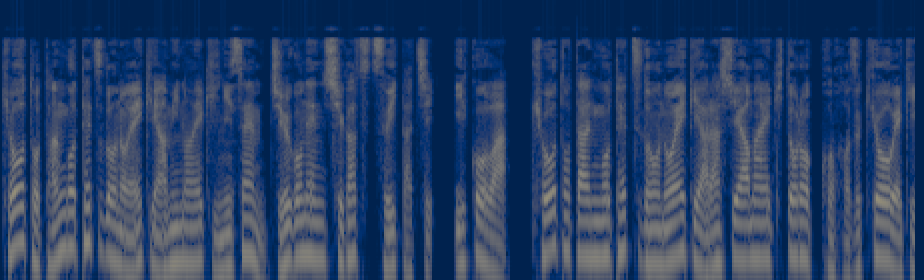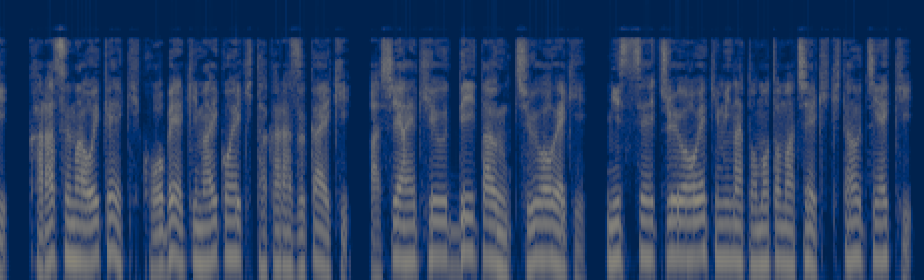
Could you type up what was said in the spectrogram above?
京都丹後鉄道の駅網野駅2015年4月1日以降は、京都丹後鉄道の駅嵐山駅トロッコ保津峡駅、烏丸池駅神戸駅舞子駅宝塚駅、芦屋駅ウッディタウン中央駅、日清中央駅港元町駅北内駅、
